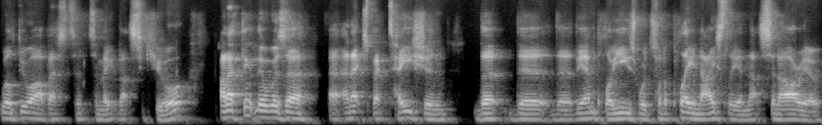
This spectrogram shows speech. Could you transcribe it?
we'll do our best to, to make that secure. And I think there was a an expectation that the, the, the employees would sort of play nicely in that scenario.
